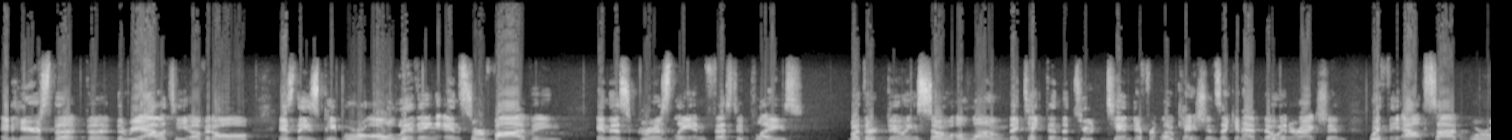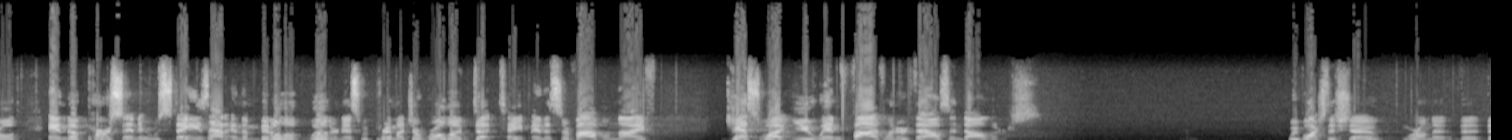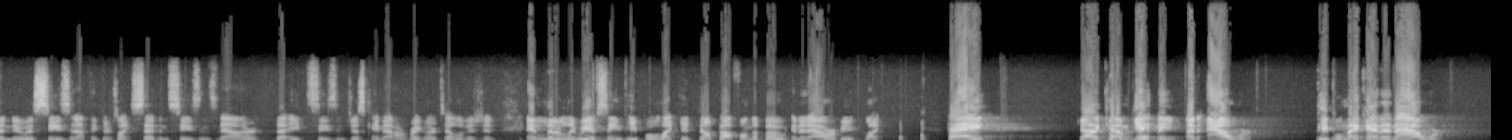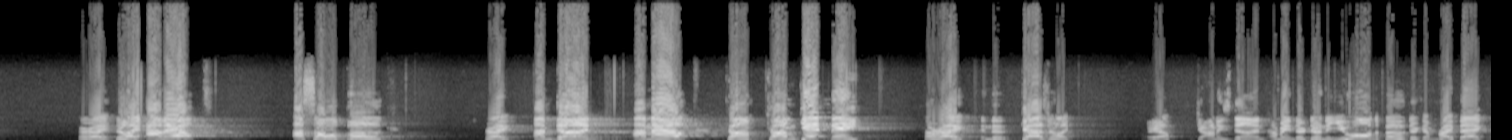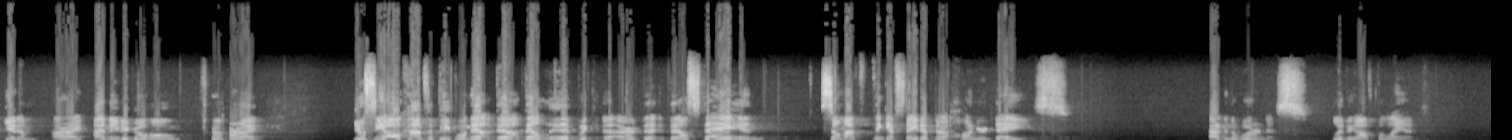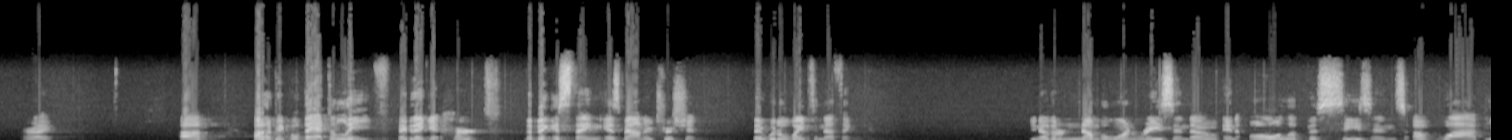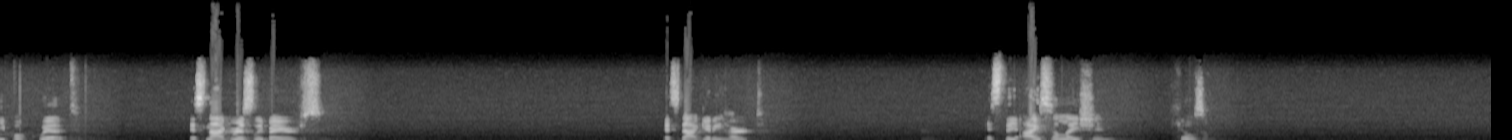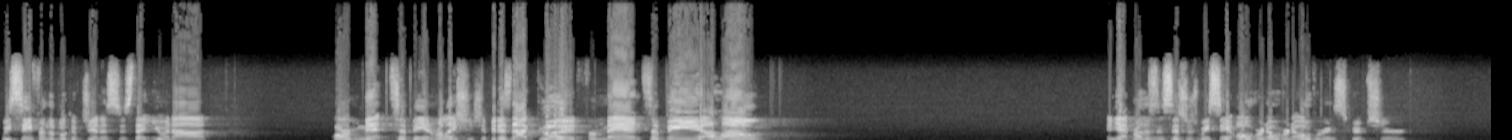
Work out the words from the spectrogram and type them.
And here's the, the, the reality of it all is these people are all living and surviving in this grizzly infested place, but they're doing so alone. They take them to two, 10 different locations. They can have no interaction with the outside world. And the person who stays out in the middle of wilderness with pretty much a roll of duct tape and a survival knife guess what? You win $500,000. We've watched this show. We're on the, the, the, newest season. I think there's like seven seasons now, or the eighth season just came out on regular television. And literally, we have seen people like get dumped off on the boat in an hour, be like, hey, gotta come get me. An hour. People making an hour. All right? They're like, I'm out. I saw a bug. Right? I'm done. I'm out. Come, come get me. All right? And the guys are like, well, Johnny's done. I mean, they're doing the U-Haul on the boat. They're coming right back, get him. All right, I need to go home. all right? You'll see all kinds of people, and they'll, they'll, they'll live, uh, or they'll stay, and some I think have stayed up to 100 days out in the wilderness, living off the land. All right? Um, other people, they have to leave. Maybe they get hurt. The biggest thing is malnutrition. They whittle away to nothing. You know, the number one reason, though, in all of the seasons of why people quit, it's not grizzly bears. It's not getting hurt. It's the isolation kills them. We see from the book of Genesis that you and I are meant to be in relationship. It is not good for man to be alone. And yet, brothers and sisters, we see over and over and over in Scripture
